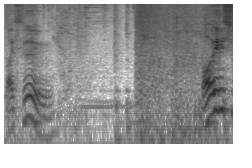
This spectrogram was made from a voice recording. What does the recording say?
나이스. 나이스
